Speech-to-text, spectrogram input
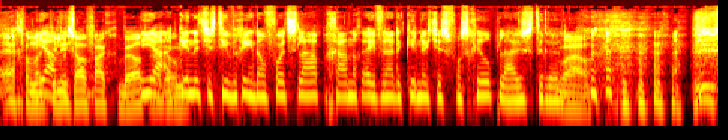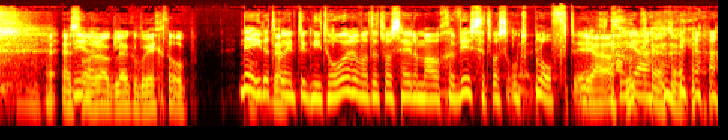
Echt, omdat Ja, jullie zo vaak gebeld Ja, werden? om- kindertjes die gingen dan voor het slapen gaan nog even naar de kindertjes van Schilp luisteren. Wauw. en stonden Ja. er ook leuke berichten op? Nee, dat kon je natuurlijk niet horen, want het was helemaal gewist. Het was ontploft. echt. Ja, ja, ja.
